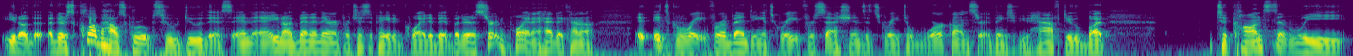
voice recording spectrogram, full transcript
you know the, there's clubhouse groups who do this and uh, you know i've been in there and participated quite a bit but at a certain point i had to kind of it, it's great for eventing it's great for sessions it's great to work on certain things if you have to but to constantly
